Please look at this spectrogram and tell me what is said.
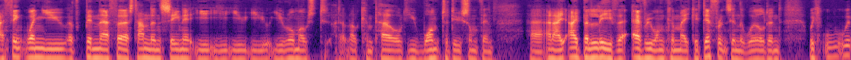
I think when you have been there firsthand and seen it, you, you, you, you're almost, I don't know, compelled. You want to do something. Uh, and I, I, believe that everyone can make a difference in the world. And we, we,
